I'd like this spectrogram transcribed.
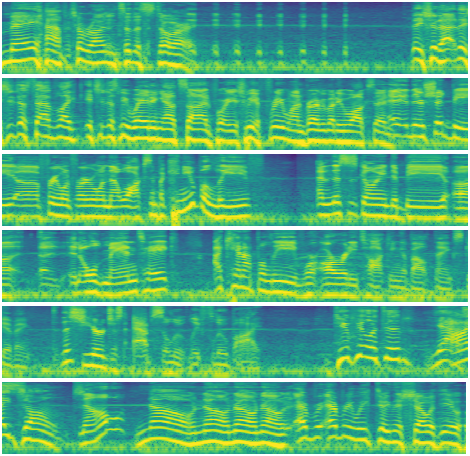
may have to run to the store. they should have. They should just have like it should just be waiting outside for you. It should be a free one for everybody who walks in. Uh, There should be a free one for everyone that walks in, but can you believe? And this is going to be uh, a- an old man take. I cannot believe we're already talking about Thanksgiving. This year just absolutely flew by. Do you feel it did? Yes. I don't. No? No, no, no, no. Every every week doing this show with you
